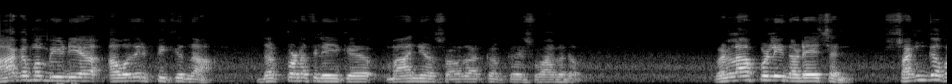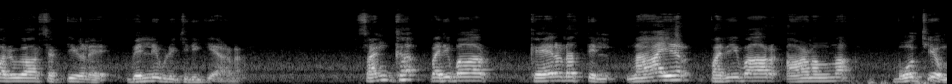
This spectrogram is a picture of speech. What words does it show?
ആഗമ മീഡിയ അവതരിപ്പിക്കുന്ന ദർപ്പണത്തിലേക്ക് മാന്യ ശ്രോതാക്കൾക്ക് സ്വാഗതം. വെള്ളാപ്പള്ളി നടേശൻ സംഘപരിവാർ ശക്തികളെ വെല്ലുവിളിച്ചിരിക്കുകയാണ്. സംഘപരിവാർ കേരളത്തിൽ നായർ പരിവാർ ആണെന്ന ബോധ്യം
